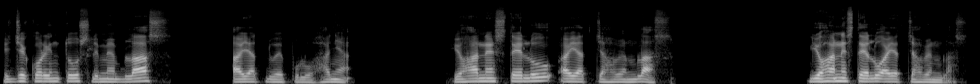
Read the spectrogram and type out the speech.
IJ Korintus 15 ayat 20 hanya. Yohanes telu ayat 18. Yohanes telu ayat 18.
